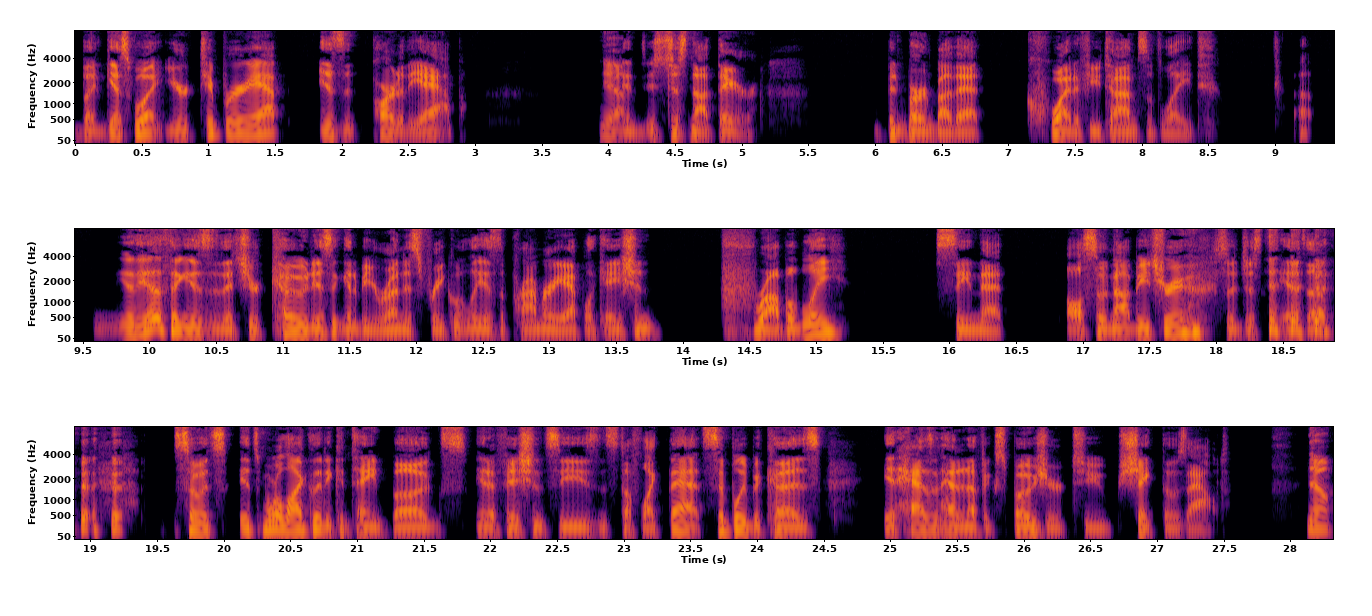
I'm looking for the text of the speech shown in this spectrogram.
but guess what? Your temporary app isn't part of the app. Yeah. and it's just not there. Been burned by that quite a few times of late. You know, the other thing is that your code isn't going to be run as frequently as the primary application. Probably seen that also not be true. So just heads up. so it's it's more likely to contain bugs, inefficiencies, and stuff like that, simply because it hasn't had enough exposure to shake those out. Now,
